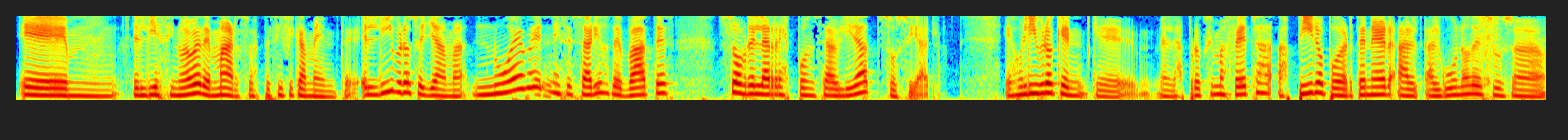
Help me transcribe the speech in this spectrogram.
em, el 19 de marzo específicamente. El libro se llama Nueve necesarios debates sobre la responsabilidad social. Es un libro que, en las próximas fechas aspiro poder tener a, alguno de sus uh,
